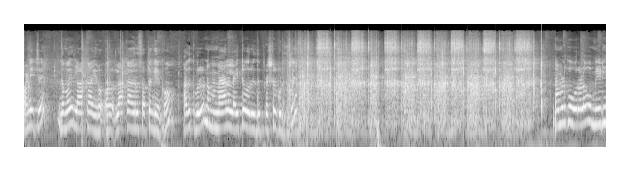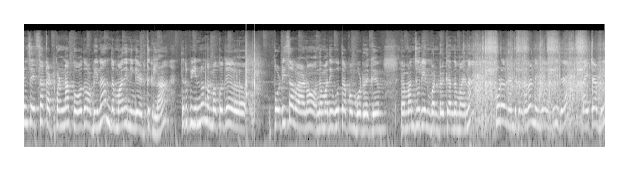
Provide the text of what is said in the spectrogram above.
பண்ணிவிட்டு இந்த மாதிரி லாக் ஆகிரும் லாக் ஆகிற சத்தம் கேட்கும். அதுக்கு பிறகு நம்ம மேலே லைட்டாக ஒரு இது ப்ரெஷர் கொடுத்துட்டு நம்மளுக்கு ஓரளவு மீடியம் சைஸாக கட் பண்ணால் போதும் அப்படின்னா இந்த மாதிரி நீங்கள் எடுத்துக்கலாம். திருப்பி இன்னும் நம்ம கொஞ்சம் பொடிசாக வேணும். இந்த மாதிரி ஊத்தாப்பம் போடுறதுக்கு மஞ்சூரியன் பண்ணுறதுக்கு அந்த மாதிரினா கூட ரெண்டு தடவை நீங்கள் வந்து இதை லைட்டாக அப்படி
